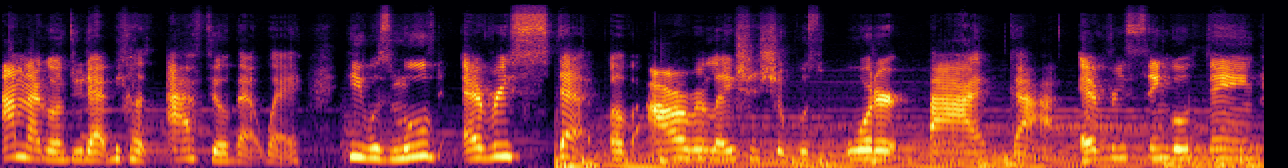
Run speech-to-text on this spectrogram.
I'm not going to do that because I feel that way. He was moved every step of our relationship was ordered by God. Every single thing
